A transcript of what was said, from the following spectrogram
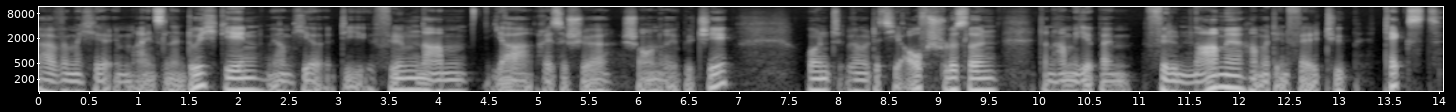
wenn wir hier im Einzelnen durchgehen, wir haben hier die Filmnamen, Jahr, Regisseur, Genre, Budget. Und wenn wir das hier aufschlüsseln, dann haben wir hier beim Filmname haben wir den Feldtyp Text.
